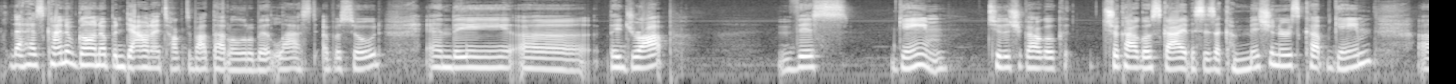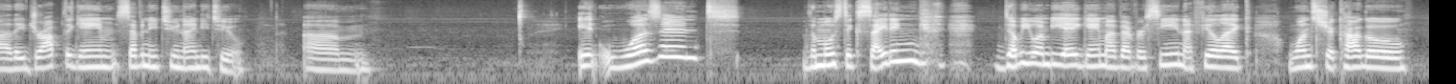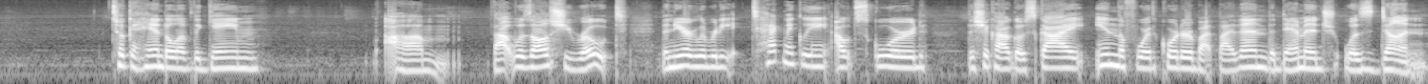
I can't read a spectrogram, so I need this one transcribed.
that has kind of gone up and down. I talked about that a little bit last episode, and they uh, they drop this game to the Chicago Chicago Sky. This is a Commissioner's Cup game. Uh, they dropped the game 72-92. Um, it wasn't the most exciting WNBA game I've ever seen. I feel like once Chicago took a handle of the game, um, that was all she wrote. The New York Liberty technically outscored the Chicago Sky in the fourth quarter, but by then the damage was done.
